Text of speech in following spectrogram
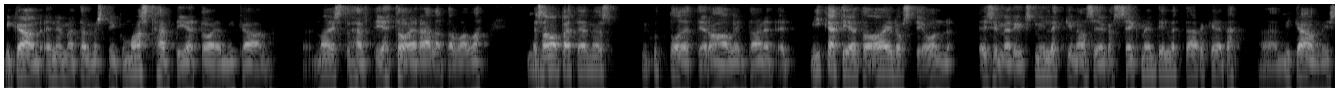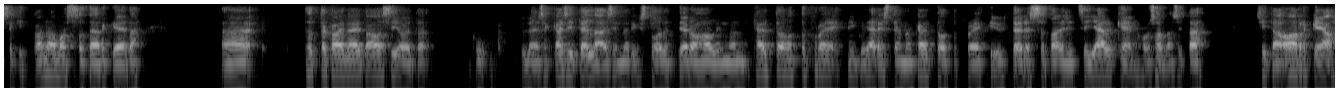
mikä on enemmän tämmöistä niin must-have-tietoa ja mikä on nice-to-have-tietoa eräällä tavalla. Ja sama pätee myös niin kuin tuotetiedon hallintaan, että, että mikä tieto aidosti on esimerkiksi millekin asiakassegmentille tärkeää, mikä on missäkin kanavassa tärkeää. Totta kai näitä asioita, kun yleensä käsitellään esimerkiksi tuotetiedonhallinnan käyttöönottoprojekti, niin järjestelmän käyttöönottoprojektin yhteydessä tai sitten sen jälkeen osana sitä, sitä arkea,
